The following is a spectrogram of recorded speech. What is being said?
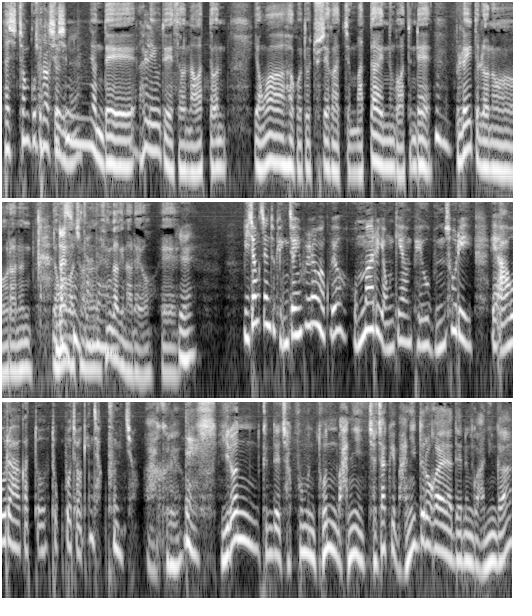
사실 1970년대 할리우드에서 나왔던 영화하고도 주제가 좀 맞닿아 있는 것 같은데 블레이드 러너라는 영화가 맞습니다. 저는 네. 생각이 나네요. 예. 예. 미장센도 굉장히 훌륭하고요. 엄마를 연기한 배우 문소리의 아우라가 또 독보적인 작품이죠. 아 그래요? 네. 이런 근데 작품은 돈 많이 제작비 많이 들어가야 되는 거 아닌가?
